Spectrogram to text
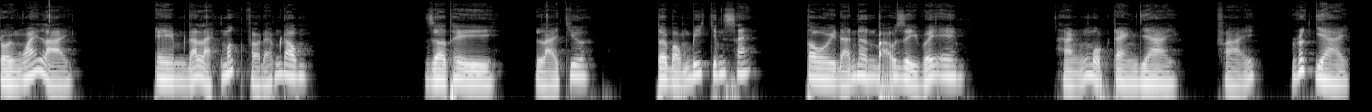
rồi ngoái lại. Em đã lạc mất vào đám đông. Giờ thì lại chưa? Tôi bỗng biết chính xác tôi đã nên bảo gì với em. Hẳn một tràng dài, phải, rất dài,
